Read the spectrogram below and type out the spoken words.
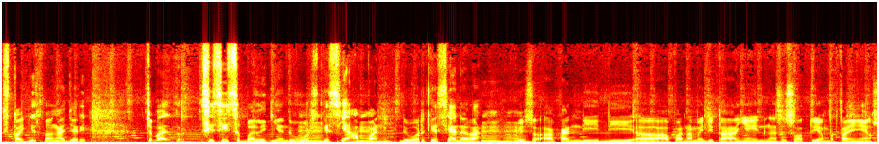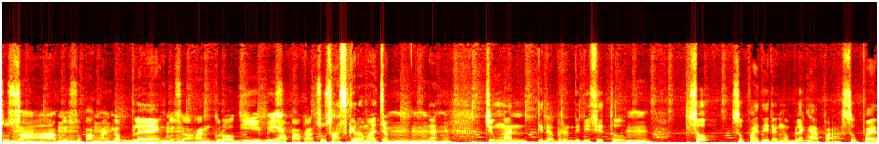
stoikisme mengajari. Coba sisi sebaliknya, the worst case-nya apa nih? The worst case-nya adalah besok akan di, di uh, apa namanya ditanyain dengan sesuatu yang pertanyaan yang susah, besok akan ngeblank, besok akan grogi, besok akan susah segala macam. Nah, cuman tidak berhenti di situ. So, supaya tidak ngeblank apa? Supaya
